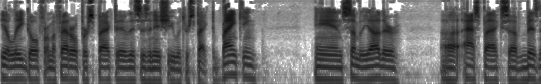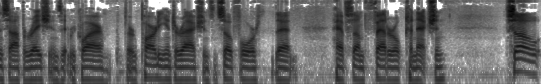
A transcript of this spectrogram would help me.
illegal from a federal perspective, this is an issue with respect to banking and some of the other uh, aspects of business operations that require third party interactions and so forth that have some federal connection. So,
